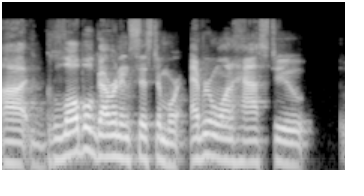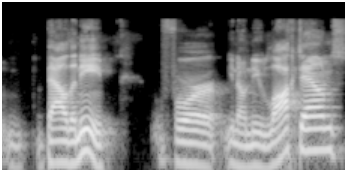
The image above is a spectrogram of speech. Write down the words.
uh, global governance system where everyone has to bow the knee for you know new lockdowns,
